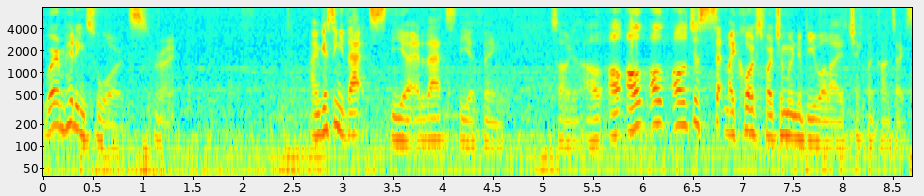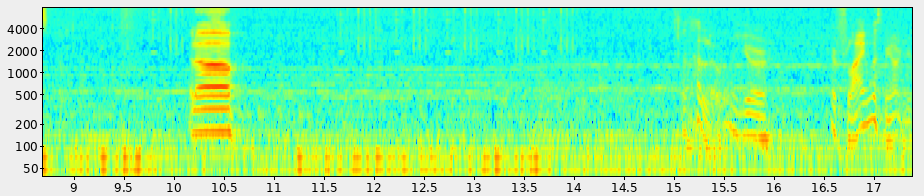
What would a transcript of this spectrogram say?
where I'm heading towards. Right. I'm guessing that's the uh, that's the uh, thing. So I'll, I'll, I'll, I'll, just set my course for be while I check my contacts. Hello. Hello. You're you're flying with me, aren't you?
